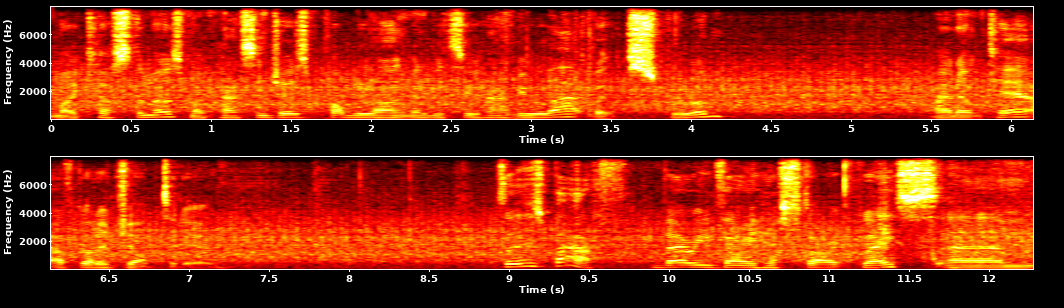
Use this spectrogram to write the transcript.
my customers, my passengers probably aren't going to be too happy with that, but screw them. I don't care, I've got a job to do. So this is Bath, very, very historic place. Um,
